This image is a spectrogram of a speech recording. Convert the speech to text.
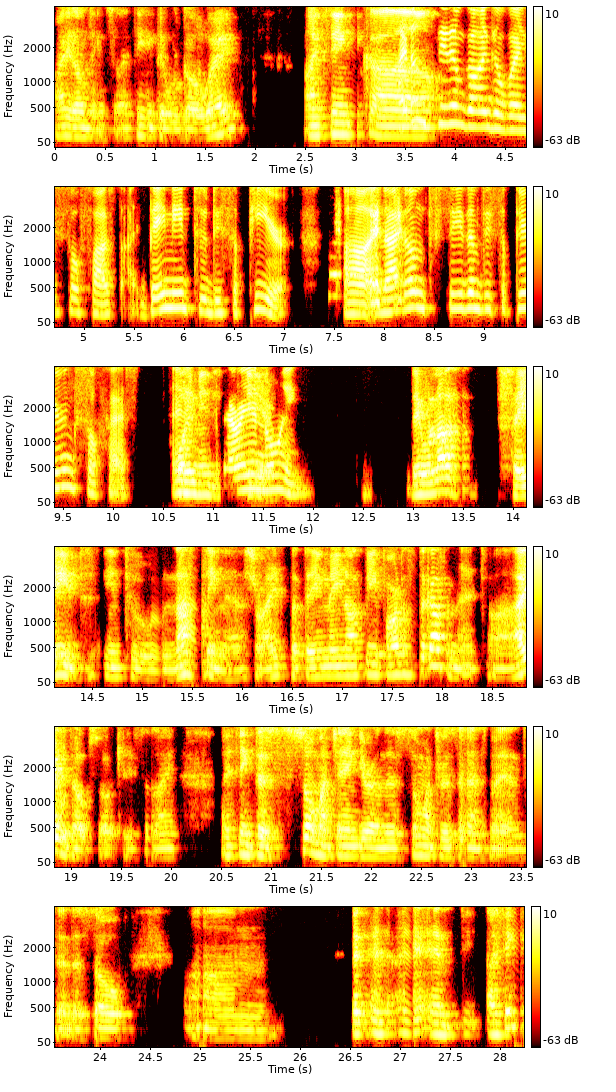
I don't think so. I think they will go away. I think uh, i don't see them going away so fast they need to disappear uh, and i don't see them disappearing so fast What do you and mean it's very disappear? annoying they will not fade into nothingness, right? But they may not be part of the government. Uh, I would hope so, at least. And I, I think there's so much anger and there's so much resentment and there's so, um, and and and I think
